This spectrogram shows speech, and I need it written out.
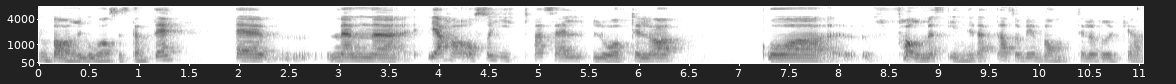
bare gode assistenter. Eh, men eh, jeg har også gitt meg selv lov til å, å, formes inn i dette, altså bli vant til å bruke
